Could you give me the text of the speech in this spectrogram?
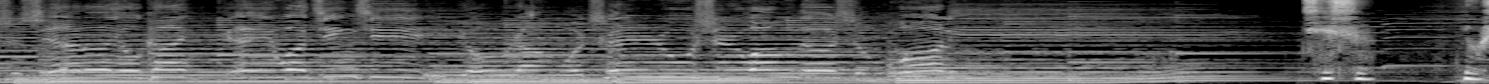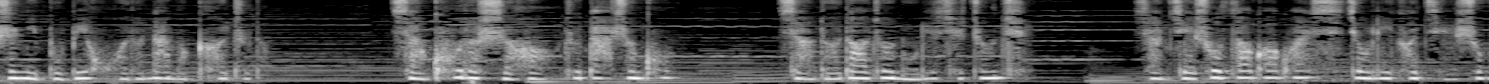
是谢了又开，给我惊喜，又让我沉入失望的生活里。其实。有时你不必活得那么克制的，想哭的时候就大声哭，想得到就努力去争取，想结束糟糕关系就立刻结束。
